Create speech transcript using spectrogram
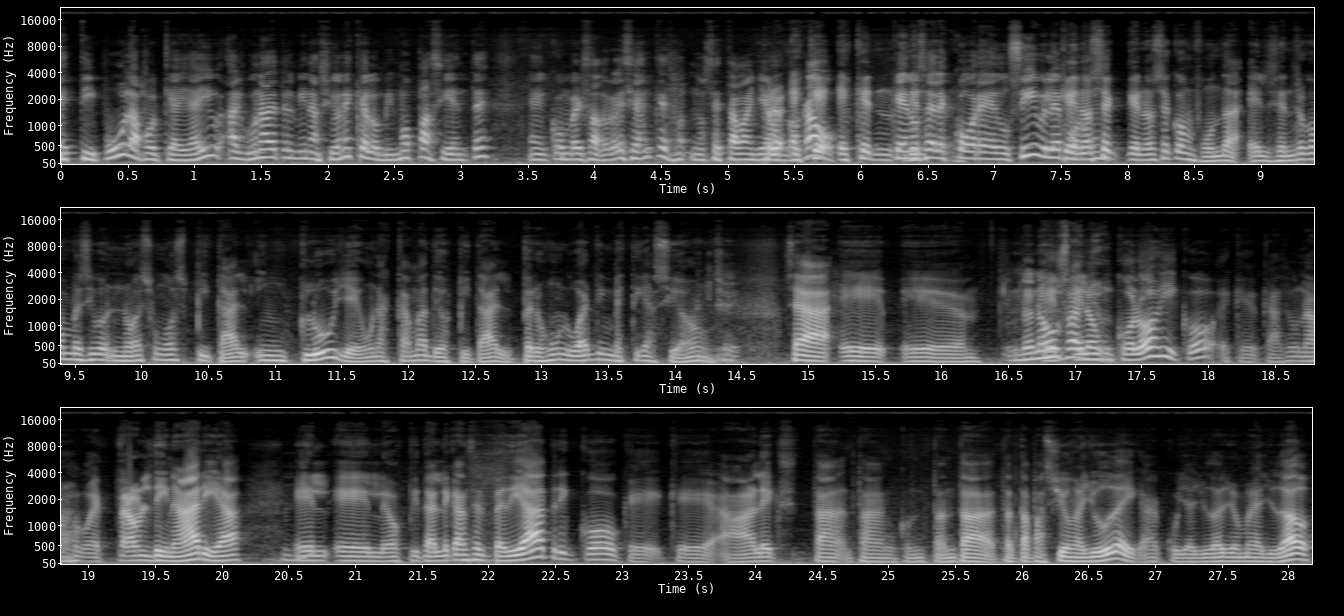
estipula, porque ahí hay algunas determinaciones que los mismos pacientes en conversatorios decían que no se estaban llevando es a que- cabo. es que- no que- se les cobre deducible. Que no, un- se, que no se confunda, el centro comprensivo no es un hospital, incluye unas camas de hospital, pero es un lugar de investigación. Sí. O sea, eh, eh, No el, el oncológico, que, hace una labor extraordinaria, el, el hospital de cáncer pediátrico, que, que a Alex tan, tan, con tanta, tanta pasión ayuda y a cuya ayuda yo me he ayudado,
